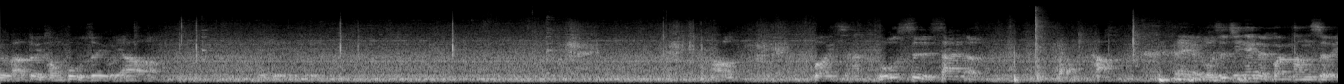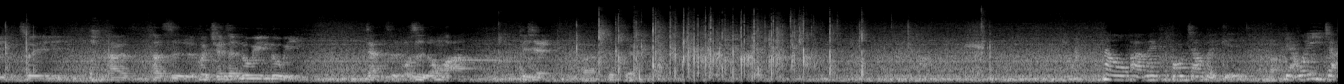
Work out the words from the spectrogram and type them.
为我要对同步，所以我要，好，不好意思啊，五四三二，好，诶，我是今天的官方摄影，所以他他是会全程录音录影，这样子，我是荣华，谢谢。好，谢谢。那我把麦克风交回给两位议长。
